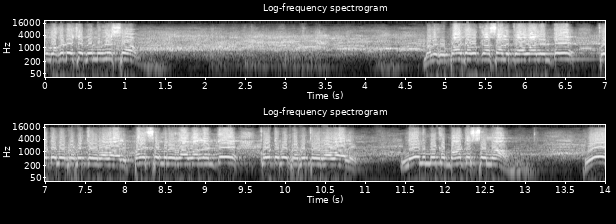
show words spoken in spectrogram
మీకు ఒకటే చెప్పి ముగిస్తాం. మనకు ఉపాధి అవకాశాలు కావాలంటే కూటమి ప్రభుత్వం రావాలి. పరిశ్రమలు రావాలంటే కూటమి ప్రభుత్వం రావాలి. నేను మీకు మాటిస్తున్నా ఏ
